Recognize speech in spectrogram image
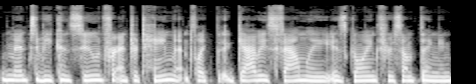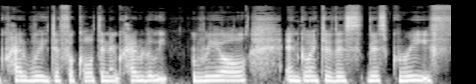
meant to be consumed for entertainment. Like the, gabby's family is going through something incredibly difficult and incredibly real and going through this this grief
